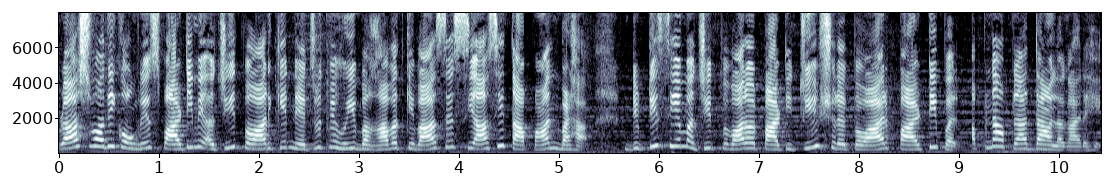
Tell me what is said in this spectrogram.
राष्ट्रवादी कांग्रेस पार्टी में अजीत पवार के नेतृत्व में हुई बगावत के बाद से सियासी तापमान बढ़ा। डिप्टी सीएम अजीत पवार और party chief Sharad Pawar party पर अपना अपना दांव लगा रहे।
